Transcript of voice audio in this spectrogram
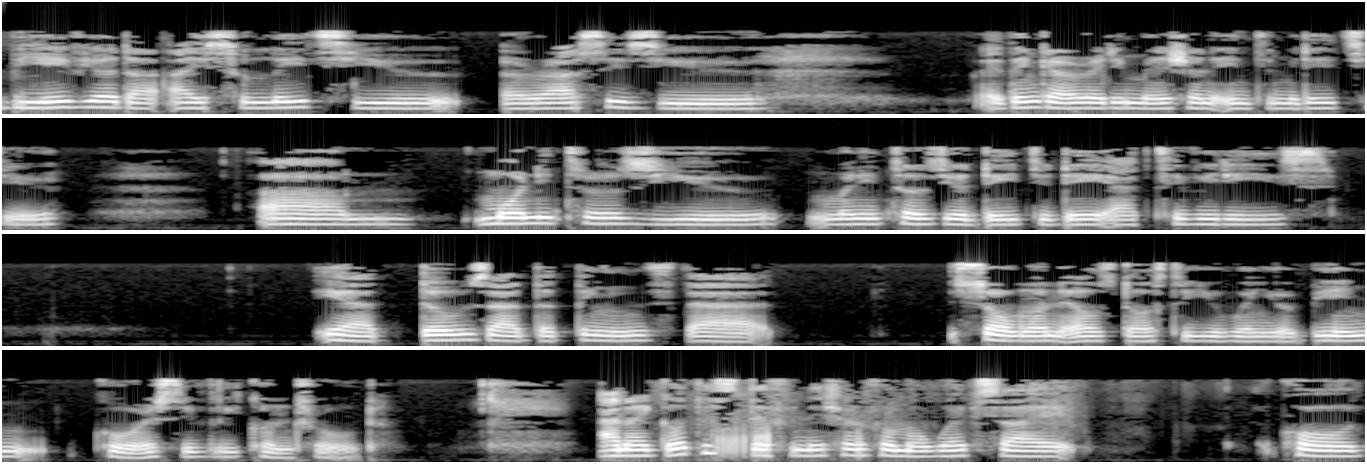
behavior that isolates you, harasses you. I think I already mentioned intimidates you. Um, monitors you, monitors your day to day activities. Yeah, those are the things that someone else does to you when you're being coercively controlled. And I got this definition from a website called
